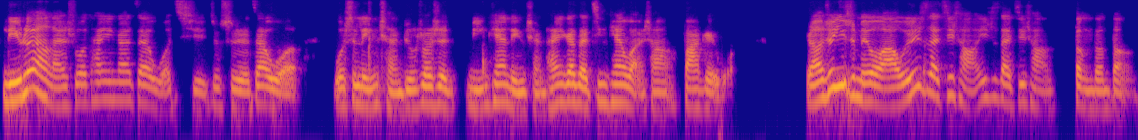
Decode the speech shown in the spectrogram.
理论上来说，他应该在我起，就是在我我是凌晨，比如说是明天凌晨，他应该在今天晚上发给我。然后就一直没有啊，我一直在机场，一直在机场等等等。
